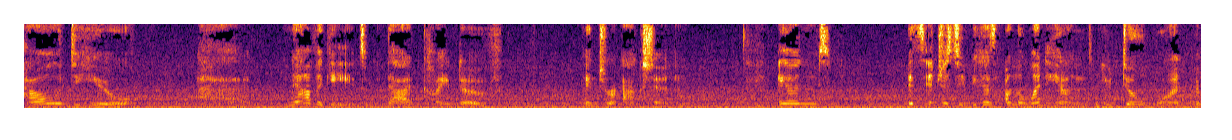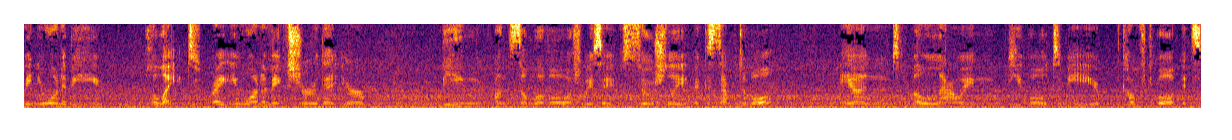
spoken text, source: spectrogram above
How do you uh, navigate that kind of interaction? And it's interesting because, on the one hand, you don't want, I mean, you want to be polite, right? You want to make sure that you're being on some level, should we say, socially acceptable and allowing people to be comfortable. It's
